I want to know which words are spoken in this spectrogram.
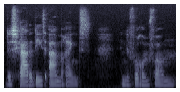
de schade die het aanbrengt in de vorm van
